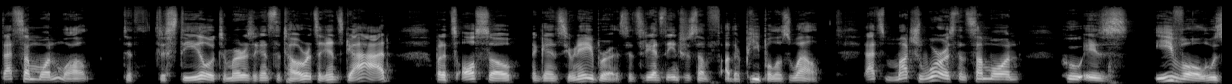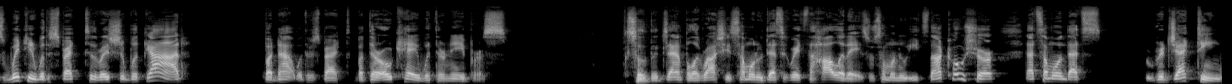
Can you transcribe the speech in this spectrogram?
that's someone, well, to, to steal or to murder is against the Torah. It's against God, but it's also against your neighbors. It's against the interests of other people as well. That's much worse than someone who is evil, who's wicked with respect to the relationship with God, but not with respect, but they're okay with their neighbors. So the example like Rashi someone who desecrates the holidays or someone who eats not kosher, that's someone that's rejecting,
